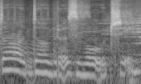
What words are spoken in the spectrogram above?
to dobro zvuči.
